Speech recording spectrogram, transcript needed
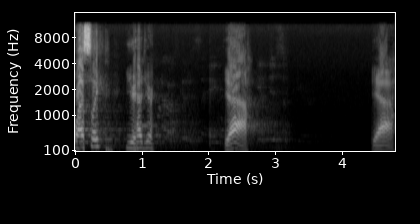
Leslie, you had your. Yeah. Yeah.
